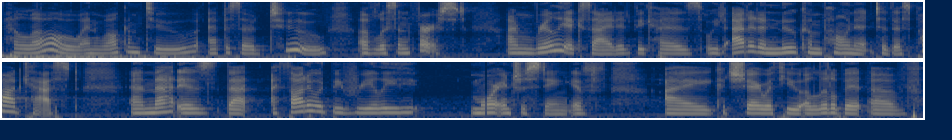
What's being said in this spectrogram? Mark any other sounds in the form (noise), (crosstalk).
Hello, and welcome to episode two of Listen First. I'm really excited because we've added a new component to this podcast, and that is that I thought it would be really more interesting if I could share with you a little bit of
